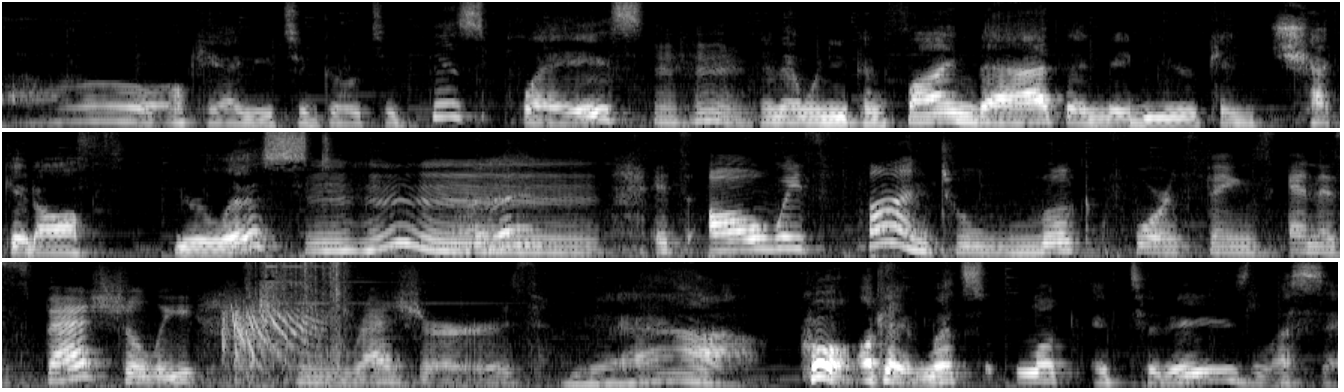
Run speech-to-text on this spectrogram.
oh, okay, I need to go to this place. Mm-hmm. And then when you can find that, then maybe you can check it off your list. Mm-hmm. Right? It's always fun to look for things and especially treasures. Yeah. Cool. Okay, let's look at today's lesson.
